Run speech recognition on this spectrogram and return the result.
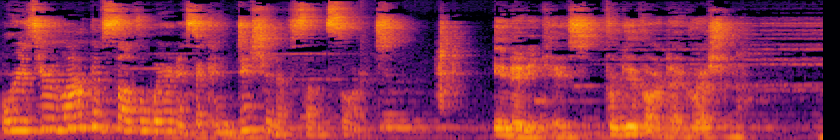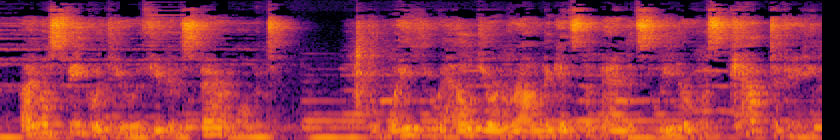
or is your lack of self awareness a condition of some sort? In any case, forgive our digression. I must speak with you if you can spare a moment. The way you held your ground against the bandits' leader was captivating.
